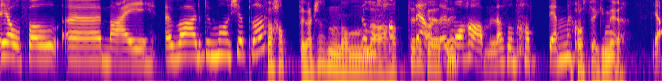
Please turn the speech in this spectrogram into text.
i alle fall, øh, nei. Hva er det du må kjøpe, da? Så hatter, kanskje? Sånn Sånn non-la-hatter? ja, du må ha med deg sånn hatt hjem. Det koster ikke mye. Ja.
